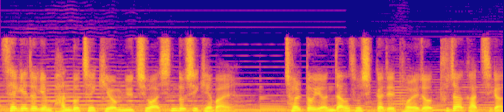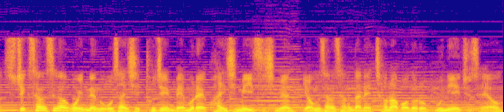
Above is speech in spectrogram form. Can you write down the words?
세계적인 반도체 기업 유치와 신도시 개발, 철도 연장 소식까지 더해져 투자 가치가 수직 상승하고 있는 오산시 토지 매물에 관심이 있으시면 영상 상단의 전화번호로 문의해 주세요.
